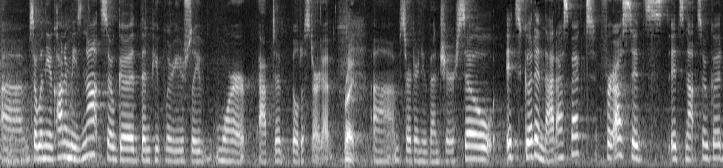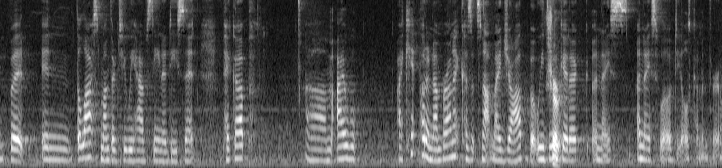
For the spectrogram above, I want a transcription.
Um, so when the economy is not so good, then people are usually more apt to build a startup Right. um, start a new venture. So it's good in that aspect. For us, it's it's not so good, but in the last month or two, we have seen a decent pickup. Um, I I can't put a number on it because it's not my job, but we do Sure. get a, a nice a nice flow of deals coming through.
